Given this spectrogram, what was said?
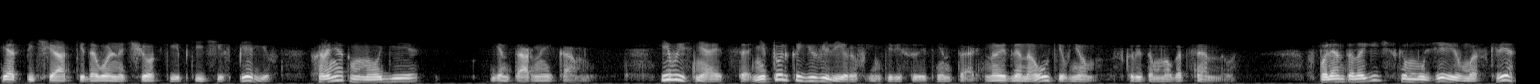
и отпечатки, довольно четкие птичьих перьев, хранят многие янтарные камни. И выясняется, не только ювелиров интересует янтарь, но и для науки в нем скрыто много ценного. В палеонтологическом музее в Москве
